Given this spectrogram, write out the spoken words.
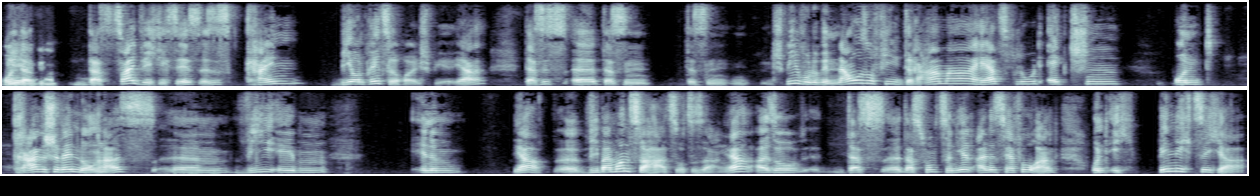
Und ja, ja, genau. das zweitwichtigste ist, es ist kein Bier- und Brezel-Rollenspiel, ja. Das ist, äh, das ist ein das ist ein Spiel, wo du genauso viel Drama, Herzblut, Action und tragische Wendungen hast, ähm, wie eben in einem, ja, äh, wie bei Monster Hearts sozusagen, ja. Also das, äh, das funktioniert alles hervorragend und ich bin nicht sicher,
